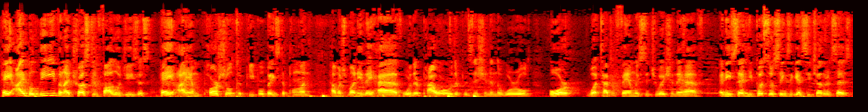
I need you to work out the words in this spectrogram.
Hey, I believe and I trust and follow Jesus. Hey, I am partial to people based upon how much money they have, or their power, or their position in the world, or what type of family situation they have. And he said he puts those things against each other and says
